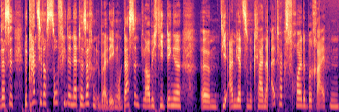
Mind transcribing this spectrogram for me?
Das, du kannst dir doch so viele nette Sachen überlegen. Und das sind, glaube ich, die Dinge, ähm, die einem jetzt so eine kleine Alltagsfreude bereiten,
